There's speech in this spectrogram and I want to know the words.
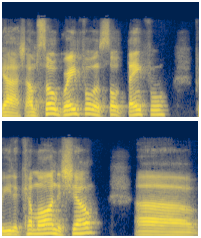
gosh, I'm so grateful and so thankful for you to come on the show. Uh,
